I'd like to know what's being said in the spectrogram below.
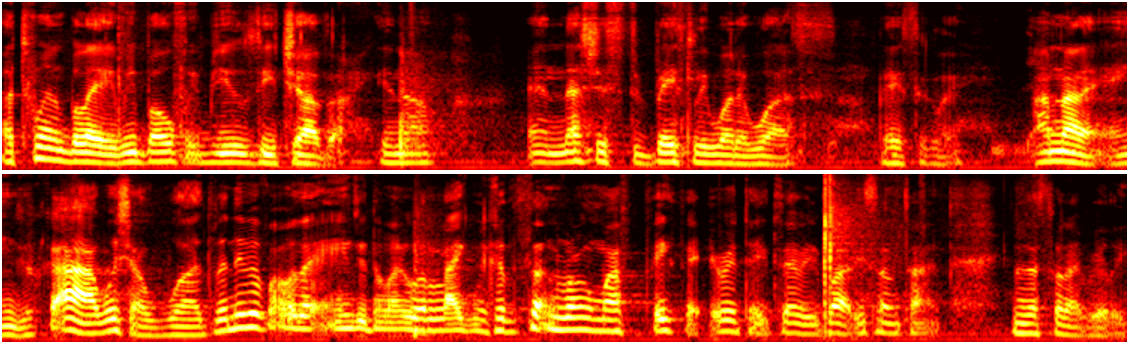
a twin blade. We both abused each other, you know? And that's just basically what it was, basically. I'm not an angel. God, I wish I was. But even if I was an angel, nobody would like me because there's something wrong with my face that irritates everybody sometimes. You know, that's what I really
